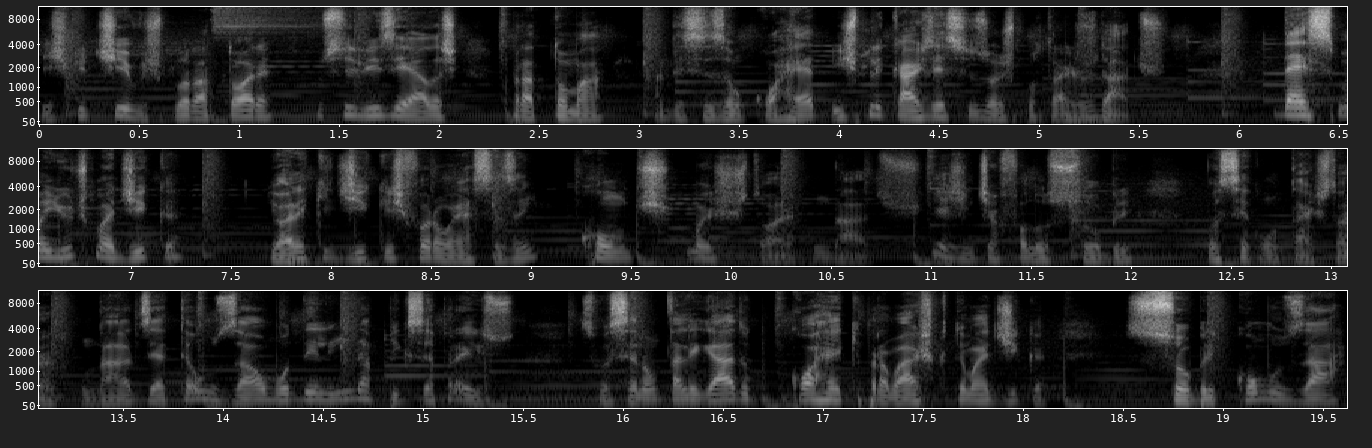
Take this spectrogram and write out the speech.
descritiva, exploratória, utilize elas para tomar a decisão correta e explicar as decisões por trás dos dados. Décima e última dica, e olha que dicas foram essas, hein? Conte uma história com dados. E a gente já falou sobre você contar história com dados e até usar o modelinho da Pixar para isso. Se você não tá ligado, corre aqui para baixo que tem uma dica sobre como usar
